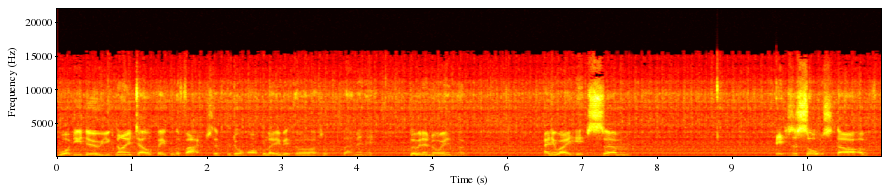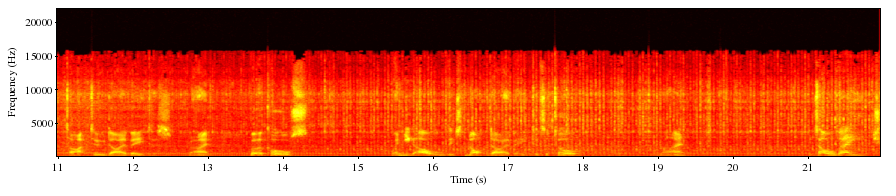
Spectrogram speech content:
what do you do? You can only tell people the facts. If they don't want to believe it, well, that's up to them, innit? Blooming annoying, though. Anyway, it's um, it's a sort of start of type 2 diabetes, right? But of course, when you get old, it's not diabetes at all, right? It's old age.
